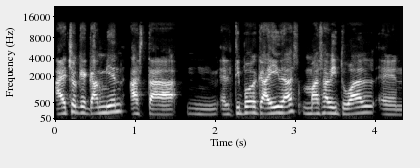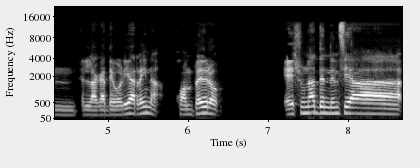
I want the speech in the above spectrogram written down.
ha hecho que cambien hasta mm, el tipo de caídas más habitual en, la categoría reina. Juan Pedro, es una tendencia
